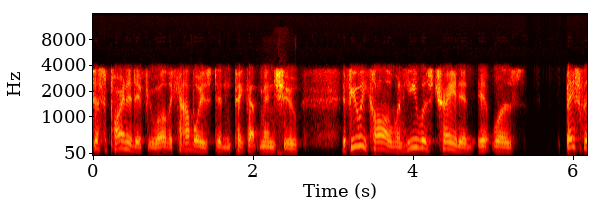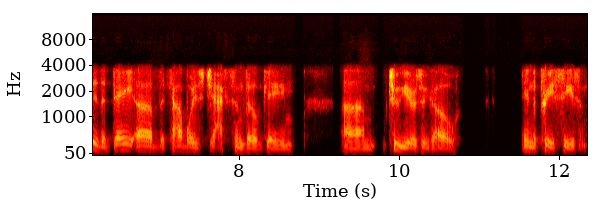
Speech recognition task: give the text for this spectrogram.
disappointed, if you will. The Cowboys didn't pick up Minshew. If you recall, when he was traded, it was basically the day of the Cowboys Jacksonville game um, two years ago in the preseason.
